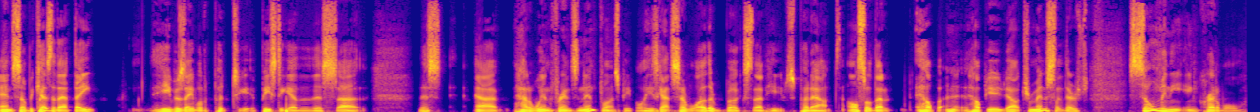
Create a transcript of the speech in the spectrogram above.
and so because of that they he was able to put to, piece together this uh, this uh, how to win friends and influence people. He's got several other books that he's put out also that help, help you out tremendously. There's so many incredible,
